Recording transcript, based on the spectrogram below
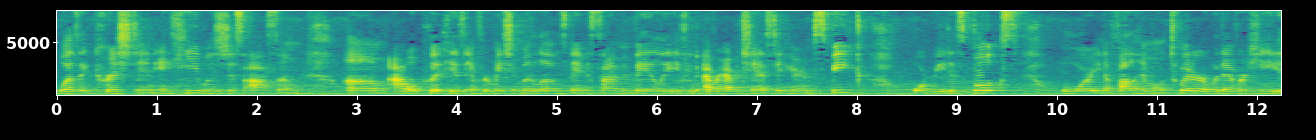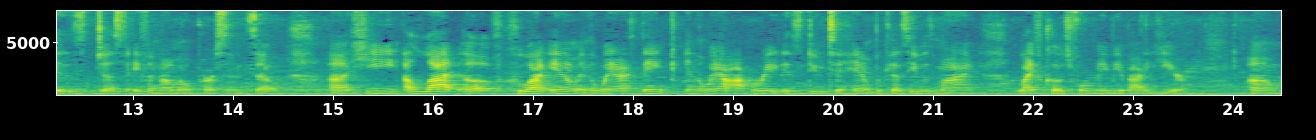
was a Christian, and he was just awesome. Um, I will put his information below. His name is Simon Bailey. If you ever have a chance to hear him speak or read his books or you know follow him on Twitter or whatever. He is just a phenomenal person. So uh, he a lot of who I am and the way I think and the way I operate is due to him because he was my life coach for maybe about a year. Um,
